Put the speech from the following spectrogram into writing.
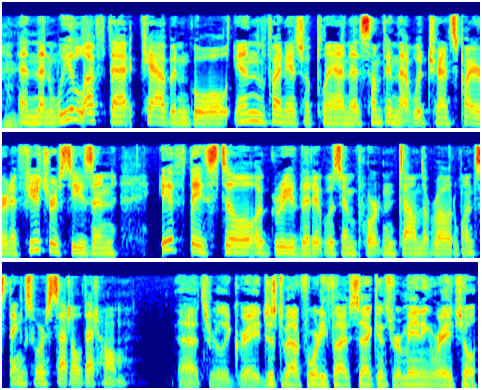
Mm. And then we left that cabin goal in the financial plan as something that would transpire in a future season if they still agreed that it was important down the road once things were settled at home. That's really great. Just about 45 seconds remaining, Rachel.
